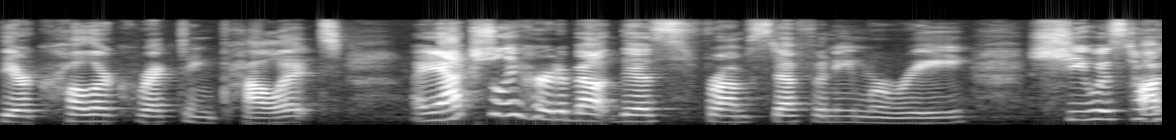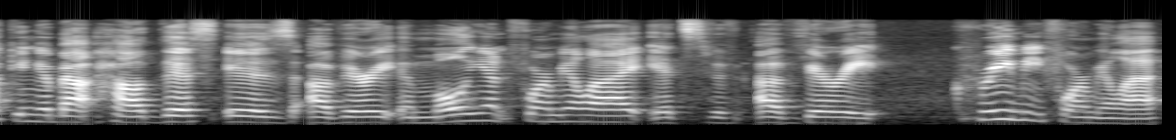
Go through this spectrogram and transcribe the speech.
their color correcting palette I actually heard about this from Stephanie Marie. She was talking about how this is a very emollient formula. It's a very creamy formula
